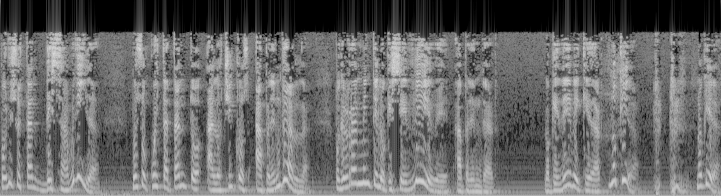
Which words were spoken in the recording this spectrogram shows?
Por eso están desabridas. Por eso cuesta tanto a los chicos aprenderla. Porque realmente lo que se debe aprender, lo que debe quedar, no queda. No queda.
